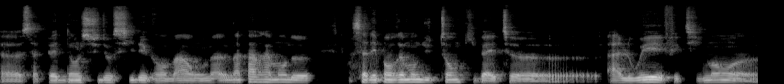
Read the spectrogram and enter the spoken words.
Euh, ça peut être dans le sud aussi des grands mâts. On n'a pas vraiment de. Ça dépend vraiment du temps qui va être euh, alloué. Effectivement, euh,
